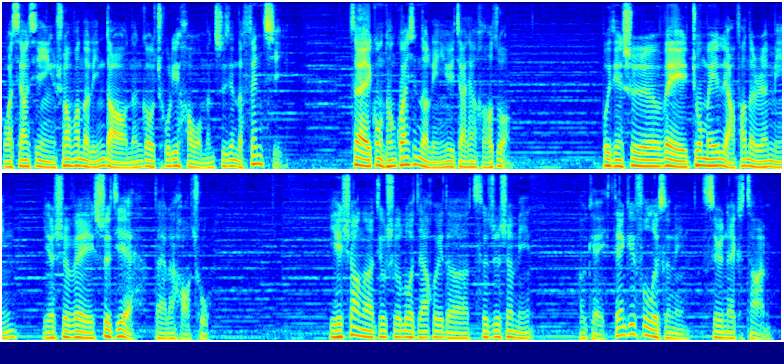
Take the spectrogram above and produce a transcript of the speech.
我相信双方的领导能够处理好我们之间的分歧，在共同关心的领域加强合作，不仅是为中美两方的人民，也是为世界带来好处。以上呢就是骆家辉的辞职声明。OK，Thank you for listening. See you next time.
